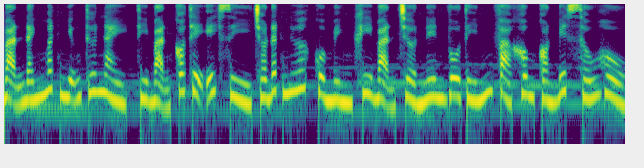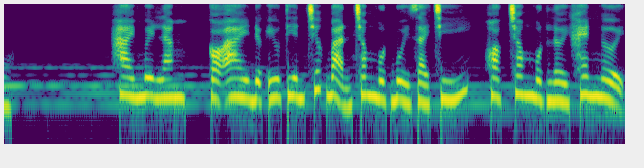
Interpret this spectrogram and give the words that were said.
bạn đánh mất những thứ này thì bạn có thể ích gì cho đất nước của mình khi bạn trở nên vô tín và không còn biết xấu hổ. 25. Có ai được ưu tiên trước bạn trong một buổi giải trí, hoặc trong một lời khen ngợi,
